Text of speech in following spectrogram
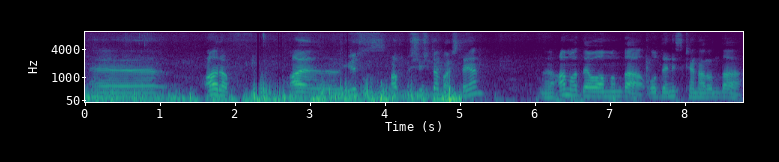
eee Araf eee, 163'te başlayan ee, Ama devamında o deniz kenarında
